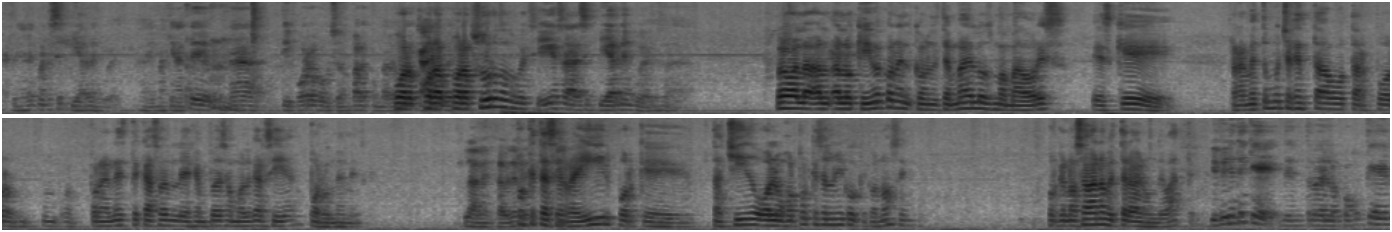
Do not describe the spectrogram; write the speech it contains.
al final de cuentas se pierden, güey. O sea, imagínate una tipo revolución para tumbar el Por, volcán, por, güey. por absurdos, güey. Sí, o sea, se pierden, güey. O sea, Pero a, la- a- a lo que iba con el, con el tema de los mamadores es que realmente mucha gente va a votar por, por en este caso el ejemplo de Samuel García, por los memes. güey. Lamentablemente. Porque te hace sí. reír, porque está chido, o a lo mejor porque es el único que conocen. Porque no se van a meter a ver un debate. Y fíjate que dentro de lo poco que he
